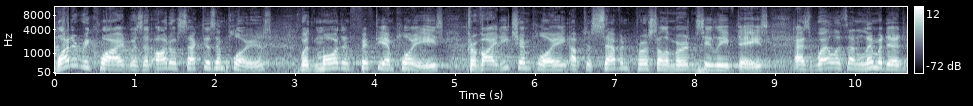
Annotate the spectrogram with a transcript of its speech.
What it required was that auto sector's employers with more than 50 employees provide each employee up to seven personal emergency leave days, as well as unlimited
